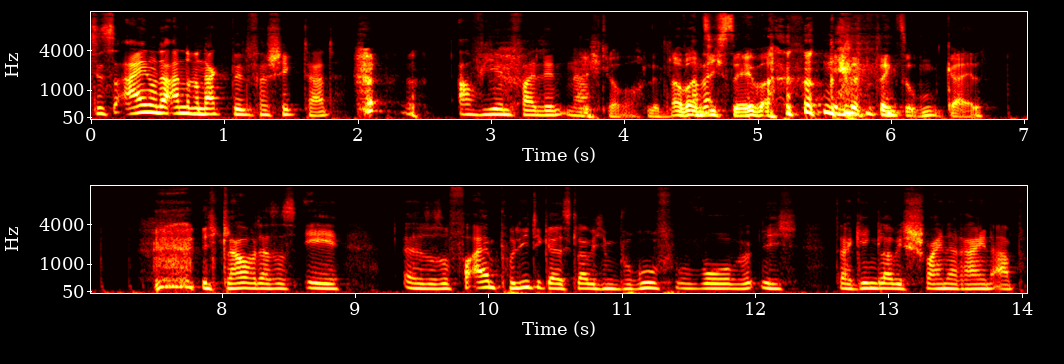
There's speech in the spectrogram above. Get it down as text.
das ein oder andere Nacktbild verschickt hat, auf jeden Fall Lindner. Ich glaube auch Lindner, aber, an Aber- sich selber. Und dann denkt so, hm, geil. Ich glaube, das ist eh, also so vor allem Politiker ist, glaube ich, ein Beruf, wo wirklich, da gehen, glaube ich, Schweinereien ab.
